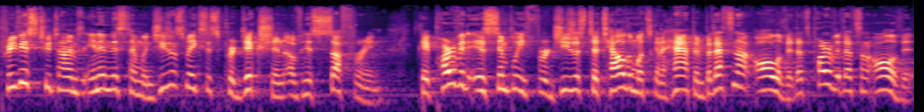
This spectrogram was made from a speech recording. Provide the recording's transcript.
previous two times and in this time, when Jesus makes this prediction of his suffering, okay, part of it is simply for Jesus to tell them what's going to happen, but that's not all of it. That's part of it, that's not all of it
